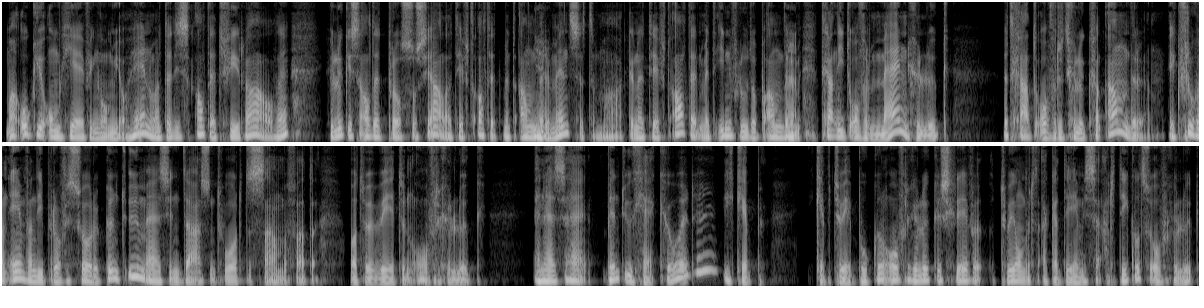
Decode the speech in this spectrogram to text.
maar ook je omgeving om je heen. Want dat is altijd viraal. Hè? Geluk is altijd prosociaal. Het heeft altijd met andere Ja. mensen te maken. Het heeft altijd met invloed op anderen. Het gaat niet over mijn geluk. Het gaat over het geluk van anderen. Ik vroeg aan een van die professoren: Kunt u mij eens in duizend woorden samenvatten wat we weten over geluk? En hij zei: Bent u gek geworden? Ik heb, ik heb twee boeken over geluk geschreven, 200 academische artikels over geluk.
